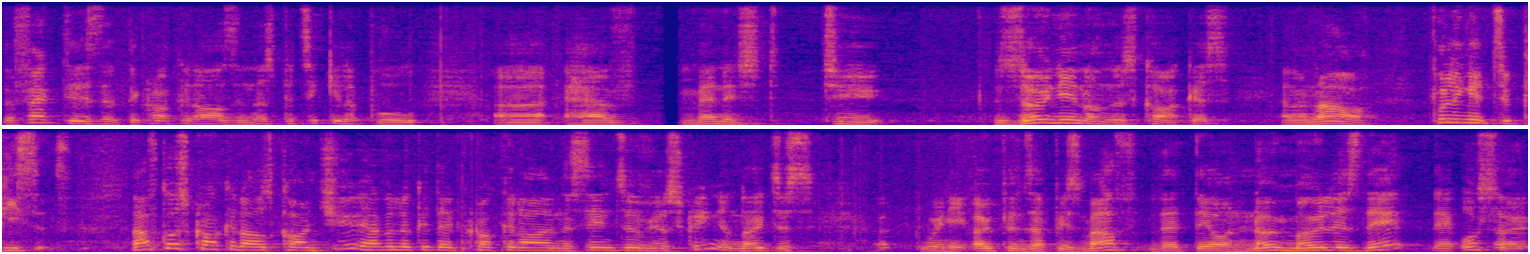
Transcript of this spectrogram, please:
the fact is that the crocodiles in this particular pool uh, have managed to zone in on this carcass and are now pulling it to pieces. Now, of course, crocodiles can't chew. Have a look at that crocodile in the center of your screen. You'll notice uh, when he opens up his mouth that there are no molars there. They also,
